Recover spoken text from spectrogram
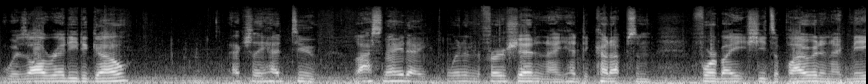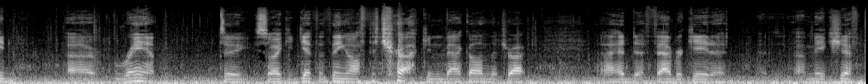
was all ready to go. Actually, had to. Last night I went in the first shed and I had to cut up some 4x8 sheets of plywood and I made a ramp to so I could get the thing off the truck and back on the truck. I had to fabricate a, a makeshift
